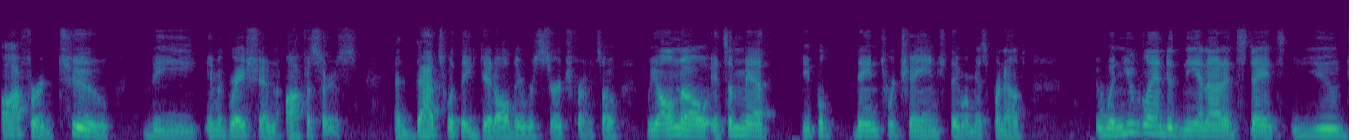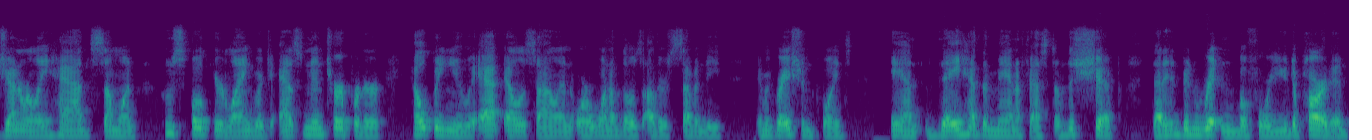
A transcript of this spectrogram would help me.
offered to the immigration officers. And that's what they did all their research from. So we all know it's a myth. People names were changed, they were mispronounced. When you landed in the United States, you generally had someone who spoke your language as an interpreter helping you at Ellis Island or one of those other 70 immigration points. And they had the manifest of the ship that had been written before you departed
